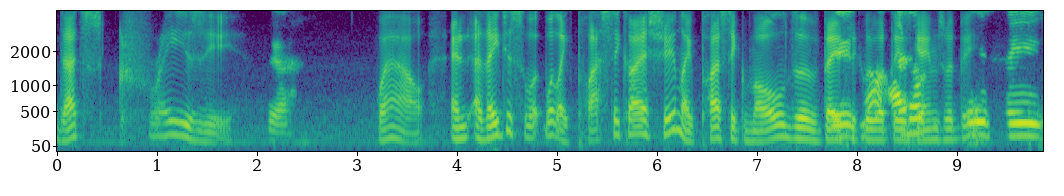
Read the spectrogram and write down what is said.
That's crazy. Yeah. Wow. And are they just what, what like plastic, I assume? Like plastic molds of basically what these games would be? They,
